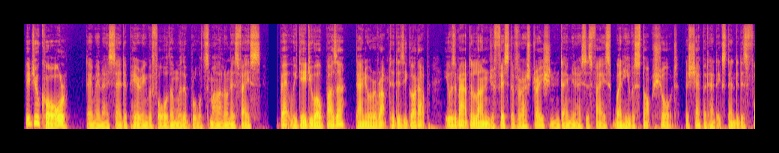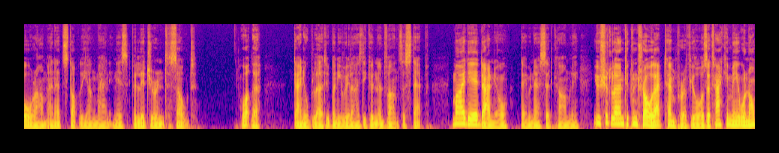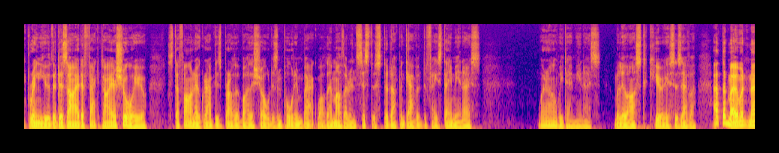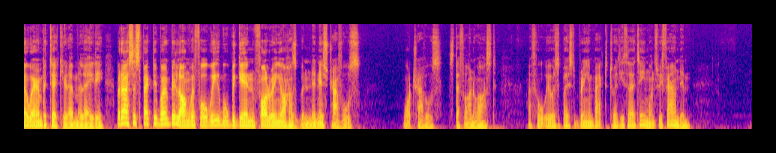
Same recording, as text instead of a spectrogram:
Did you call? Damianos said, appearing before them with a broad smile on his face. Bet we did, you old buzzer, Daniel erupted as he got up. He was about to lunge a fist of frustration in Damianos's face when he was stopped short. The shepherd had extended his forearm and had stopped the young man in his belligerent assault. What the? Daniel blurted when he realized he couldn't advance a step. My dear Daniel, Damianos said calmly, you should learn to control that temper of yours. Attacking me will not bring you the desired effect, I assure you. Stefano grabbed his brother by the shoulders and pulled him back while their mother and sister stood up and gathered to face Damianos. Where are we, Damianos? Malou asked, curious as ever. At the moment, nowhere in particular, milady, but I suspect it won't be long before we will begin following your husband in his travels. What travels? Stefano asked. I thought we were supposed to bring him back to 2013 once we found him.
